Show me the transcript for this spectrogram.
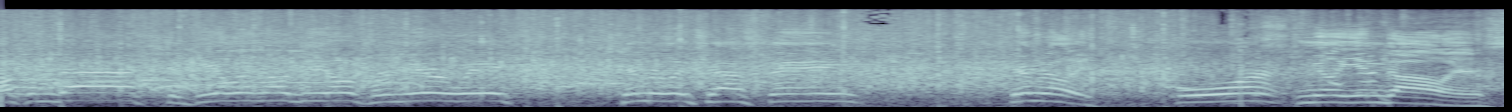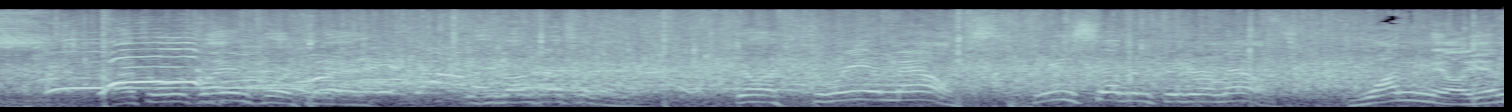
Welcome back to Deal or No Deal Premiere Week. Kimberly Chastain. Kimberly, $4 million. That's what we're playing for today. This is unprecedented. There are three amounts, three seven-figure amounts. One million,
